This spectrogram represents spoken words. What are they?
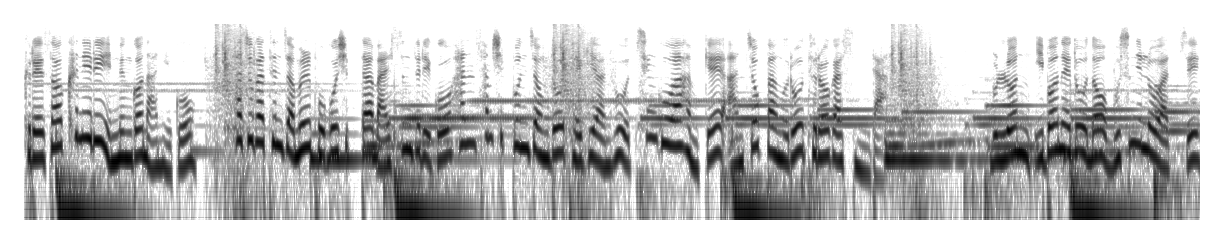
그래서 큰일이 있는 건 아니고 사주 같은 점을 보고 싶다 말씀드리고 한 30분 정도 대기한 후 친구와 함께 안쪽 방으로 들어갔습니다. 물론 이번에도 너 무슨 일로 왔지?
